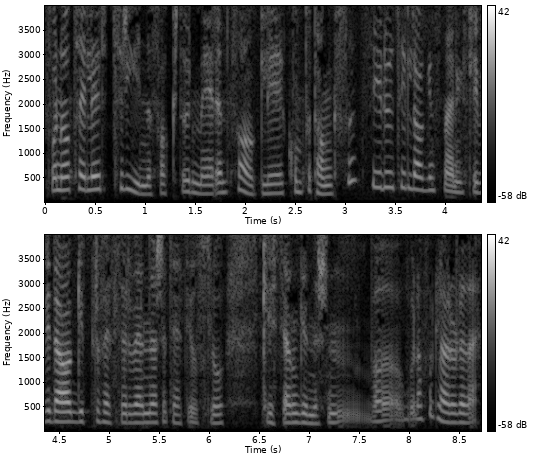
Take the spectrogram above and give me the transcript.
For nå teller trynefaktor mer enn faglig kompetanse, sier du til Dagens Næringsliv i dag, professor ved Universitetet i Oslo, Christian Gundersen. Hvordan forklarer du det?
